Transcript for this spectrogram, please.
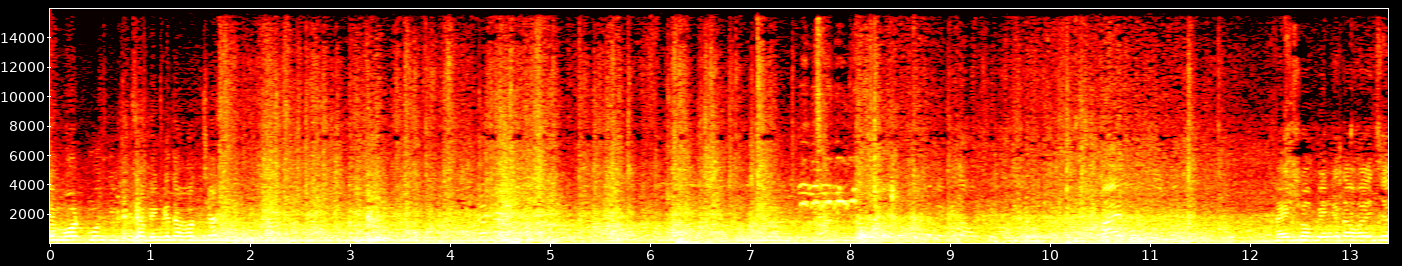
যে মঠ মন্দির সেটা ভেঙে দেওয়া হচ্ছে। সব ভেঙে দেওয়া হয়েছে।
